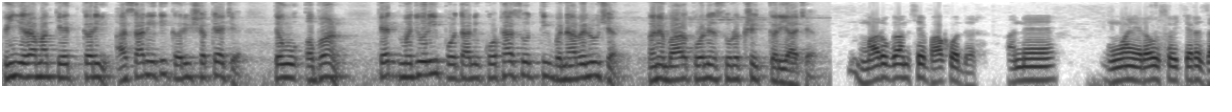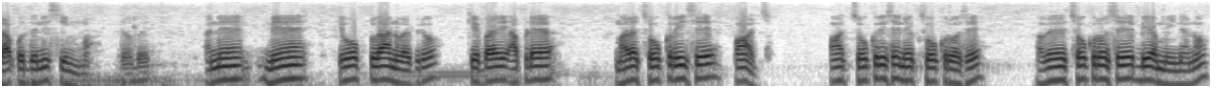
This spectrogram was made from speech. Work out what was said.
પિંજરામાં કેદ કરી આસાનીથી કરી શકે છે તેવું અભણ ખેત મજૂરી પોતાની કોઠાસૂદથી બનાવેલું છે અને બાળકોને સુરક્ષિત કર્યા છે. મારું ગામ છે ભાકોદર અને હું અહીં રહું છું અત્યારે ઝાપોદરની સીમમાં. બરાબર? અને મેં એવો પ્લાન વાપર્યો કે ભાઈ આપણે મારા છોકરી છે પાંચ. પાંચ છોકરી છે ને એક છોકરો છે. હવે છોકરો છે બે મહિનાનો.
